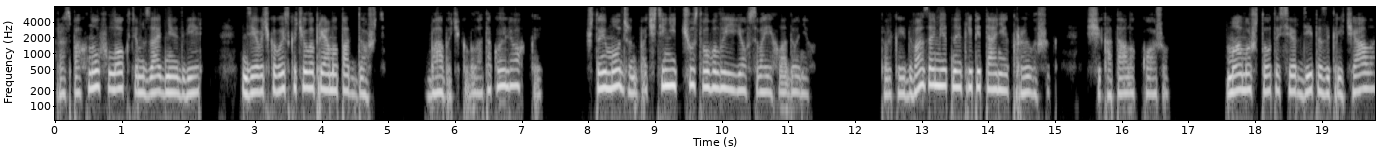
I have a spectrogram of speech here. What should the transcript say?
Распахнув локтем заднюю дверь, девочка выскочила прямо под дождь. Бабочка была такой легкой, что Имоджин почти не чувствовала ее в своих ладонях только едва заметное трепетание крылышек щекотало кожу. Мама что-то сердито закричала,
